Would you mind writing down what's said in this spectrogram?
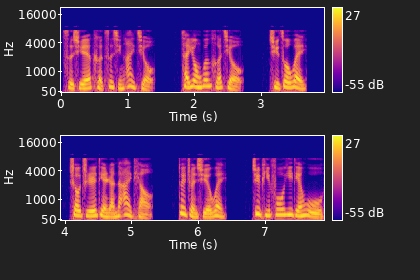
此穴可自行艾灸，采用温和灸，取座位，手指点燃的艾条，对准穴位，距皮肤一点五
